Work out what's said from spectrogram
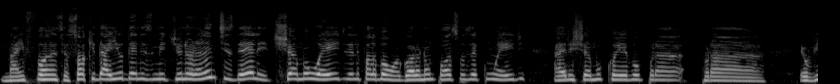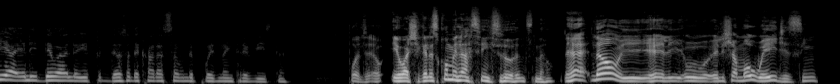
na infância. Só que daí o Dennis Smith Jr., antes dele, chama o Wade, ele fala, bom, agora eu não posso fazer com o Wade. Aí ele chama o Quavo pra... pra... Eu vi, ele deu, ele deu essa declaração depois na entrevista. Pô, eu, eu achei que eles combinassem isso antes, não. É, não, e ele, o, ele chamou o Wade, assim,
